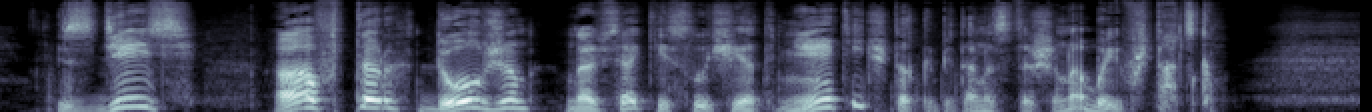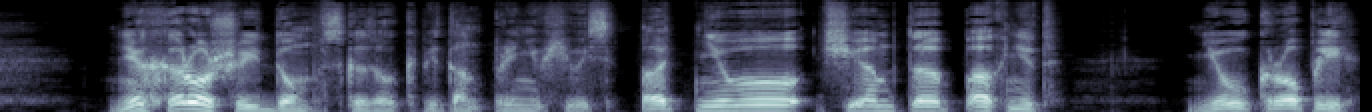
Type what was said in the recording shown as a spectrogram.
— Здесь автор должен на всякий случай отметить, что капитан и старшина были в штатском. — Нехороший дом, — сказал капитан, принюхиваясь. — От него чем-то пахнет. Не укропли.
